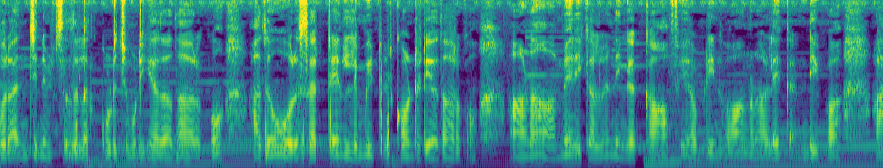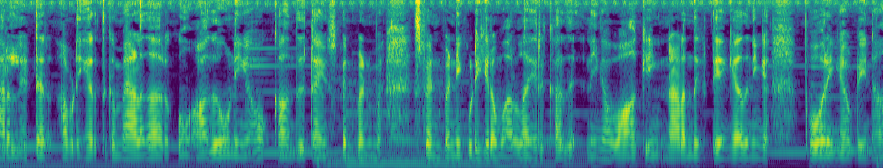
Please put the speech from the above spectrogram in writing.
ஒரு அஞ்சு நிமிஷத்தில் குடிச்சு முடிக்கிறதா தான் இருக்கும். அதுவும் ஒரு சர்டைன் லிமிட்டட் குவான்டிட்டியாக தான் இருக்கும். ஆனால் அமெரிக்காவில் நீங்கள் காஃபி அப்படின்னு வாங்கினாலே கண்டிப்பாக அரை லிட்டர் அப்படிங்கிறதுக்கு மேலே தான் இருக்கும். அதுவும் நீங்கள் உட்காந்து டைம் ஸ்பெண்ட் பண்ணி ஸ்பெண்ட் பண்ணி குடிக்கிற மாதிரிலாம் இருக்காது. நீங்கள் வாக்கிங் நடந்துக்கிட்டு எங்கேயாவது நீங்கள் போகிறீங்க அப்படின்னா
